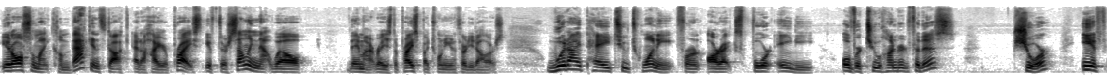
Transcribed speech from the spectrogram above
It also might come back in stock at a higher price. If they're selling that well, they might raise the price by 20 or $30. Would I pay 220 for an RX 480 over 200 for this? Sure. If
